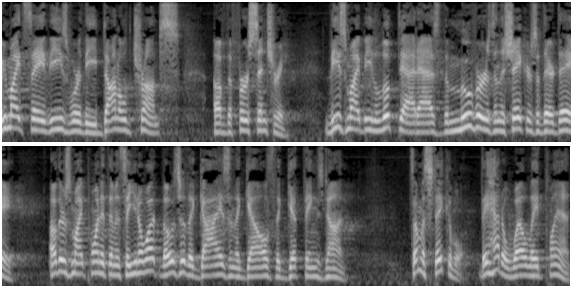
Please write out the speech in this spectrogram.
We might say these were the Donald Trumps of the first century. These might be looked at as the movers and the shakers of their day. Others might point at them and say, you know what? Those are the guys and the gals that get things done. It's unmistakable. They had a well laid plan.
